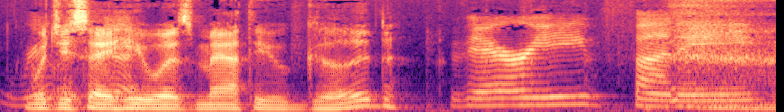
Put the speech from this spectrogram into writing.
Would you say he was Matthew Goode? Very funny.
